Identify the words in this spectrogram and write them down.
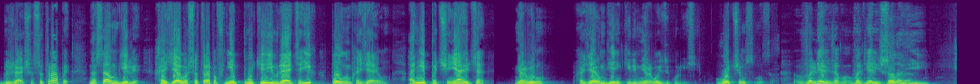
ближайшие сатрапы, на самом деле хозяева сатрапов не Путин является их полным хозяевом. Они подчиняются мировым хозяевам денег или мировой закулисье. Вот в чем смысл. Валерий, да, Валерий Соловей да, да.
